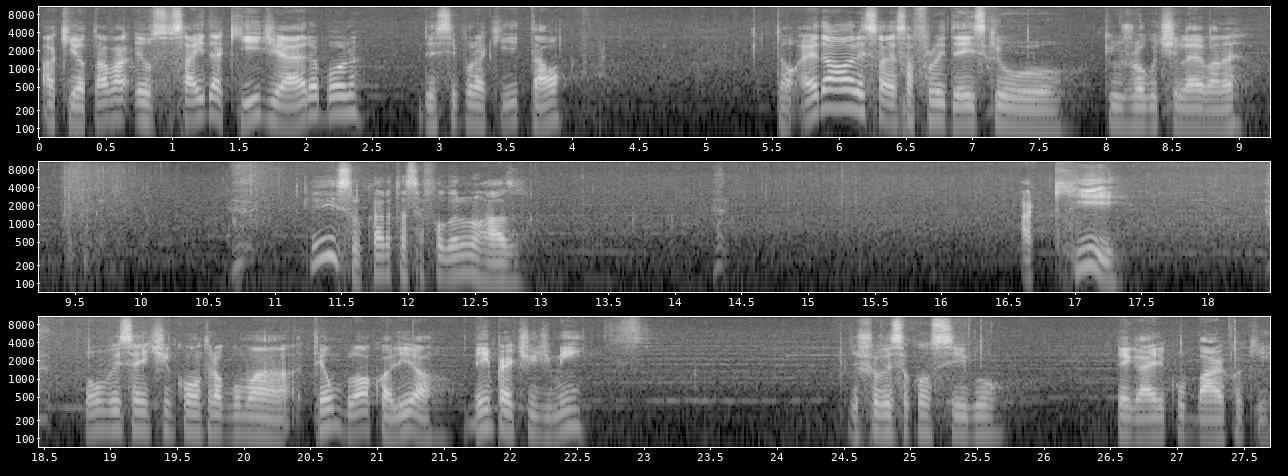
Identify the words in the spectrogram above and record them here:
Aqui, eu tava... Eu saí daqui de Erebor. Desci por aqui e tal. Então, é da hora isso aí, essa fluidez que o, que o jogo te leva, né? Que isso? O cara tá se afogando no raso. Aqui Vamos ver se a gente encontra alguma... Tem um bloco ali, ó, bem pertinho de mim. Deixa eu ver se eu consigo pegar ele com o barco aqui.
